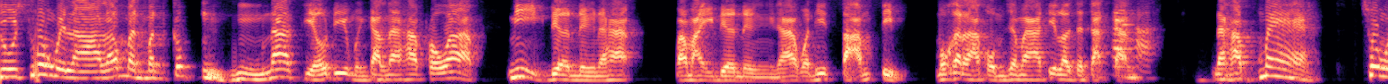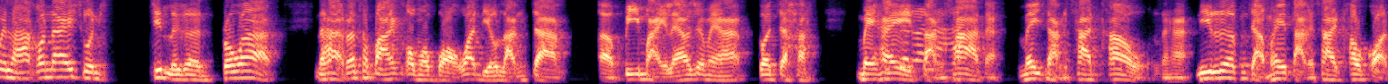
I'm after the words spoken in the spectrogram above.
ดูช่วงเวลาแล้วมันมันก็น่าเสียวดีเหมือนกันนะครับ เพราะว่านี่อีกเดือนหนึ่งนะฮะประมาณอีกเดือนหนึ่งนะวันที่สามสิบมกราคมใช่ไหมที่เราจะจัดกันนะครับ แม่ช่วงเวลาก็น่าชวนคิดเหลือเกิน เพราะว่านะฮะรัฐบาลก็ออกมาบอกว่าเดี๋ยวหลังจากปีใหม่แล้วใช่ไหมฮะก็จะ ไม่ให้ต่างชาติอะ ไม่ต่างชาติเข้านะฮะนี่เริ่มจากไม่ให้ต่างชาติเข้าก่อน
